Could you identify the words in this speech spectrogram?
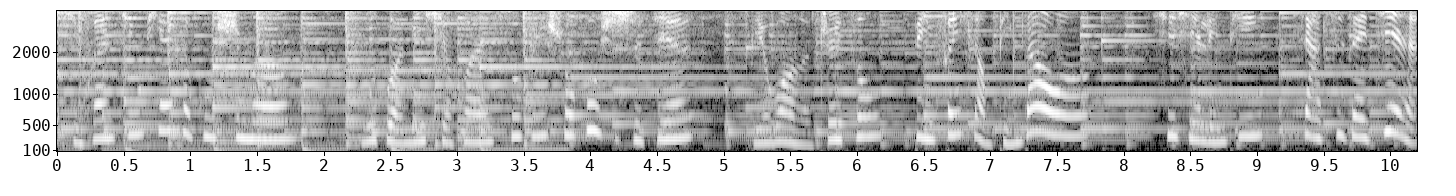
喜欢今天的故事吗？如果你喜欢苏菲说故事时间。别忘了追踪并分享频道哦！谢谢聆听，下次再见。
